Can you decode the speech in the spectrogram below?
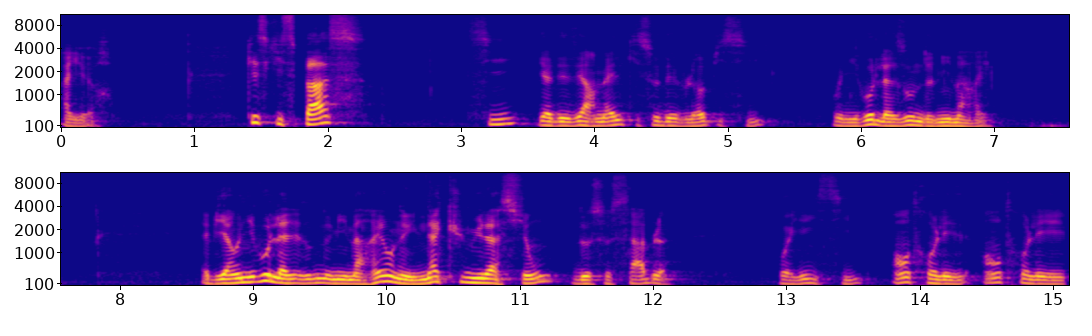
ailleurs. Qu'est-ce qui se passe s'il y a des hermelles qui se développent ici, au niveau de la zone de mi-marée? Eh bien, au niveau de la zone de mi-marée, on a une accumulation de ce sable voyez ici, entre les, entre les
